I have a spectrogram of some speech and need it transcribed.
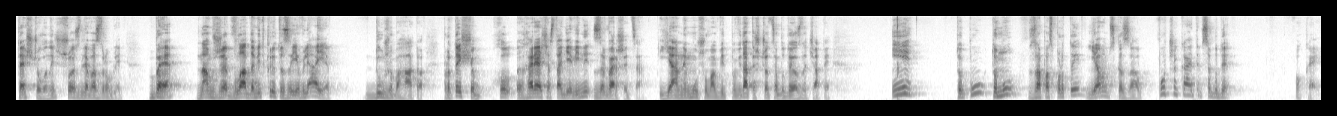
те, що вони щось для вас зроблять? Б. Нам вже влада відкрито заявляє дуже багато про те, що гаряча стадія війни завершиться. Я не мушу вам відповідати, що це буде означати. І тому за паспорти я вам сказав: почекайте, все буде Окей.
